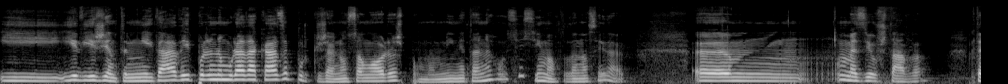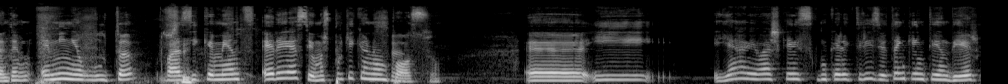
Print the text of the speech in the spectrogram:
E, e havia gente da minha idade a ir pôr a namorada à casa porque já não são horas para uma menina estar na rua. Sim, sim, malta da nossa idade. Ahm, mas eu estava. Portanto, a, a minha luta basicamente era essa. Eu, mas porquê que eu não posso? Ah, e e, ah, eu acho que é isso que me caracteriza. Eu tenho que entender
